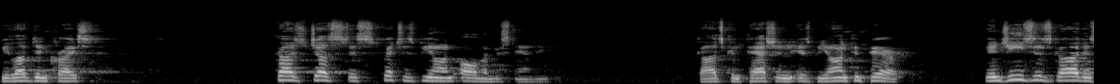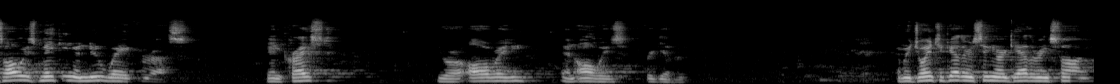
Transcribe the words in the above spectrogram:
Beloved in Christ, God's justice stretches beyond all understanding. God's compassion is beyond compare. In Jesus, God is always making a new way for us. In Christ, you are already and always forgiven. And we join together and sing our gathering song,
